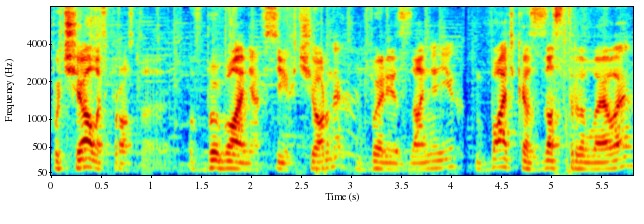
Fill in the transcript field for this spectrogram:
Почалось просто вбивання всіх чорних, вирізання їх. Батька застрелили.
